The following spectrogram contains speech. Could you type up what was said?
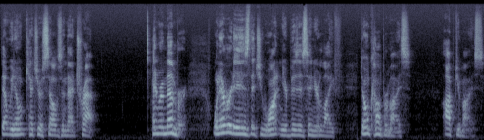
that we don't catch ourselves in that trap. And remember, whatever it is that you want in your business and your life, don't compromise, optimize.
